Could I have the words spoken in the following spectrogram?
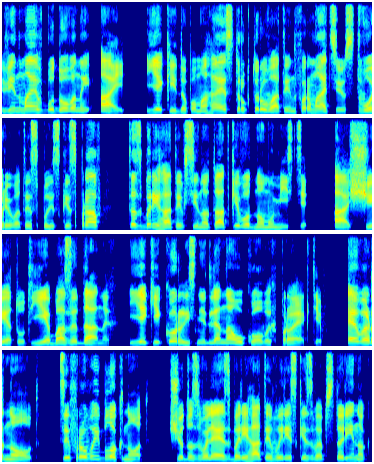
Він має вбудований AI, який допомагає структурувати інформацію, створювати списки справ та зберігати всі нотатки в одному місці. А ще тут є бази даних, які корисні для наукових проєктів. Evernote – цифровий блокнот, що дозволяє зберігати вирізки з веб-сторінок,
